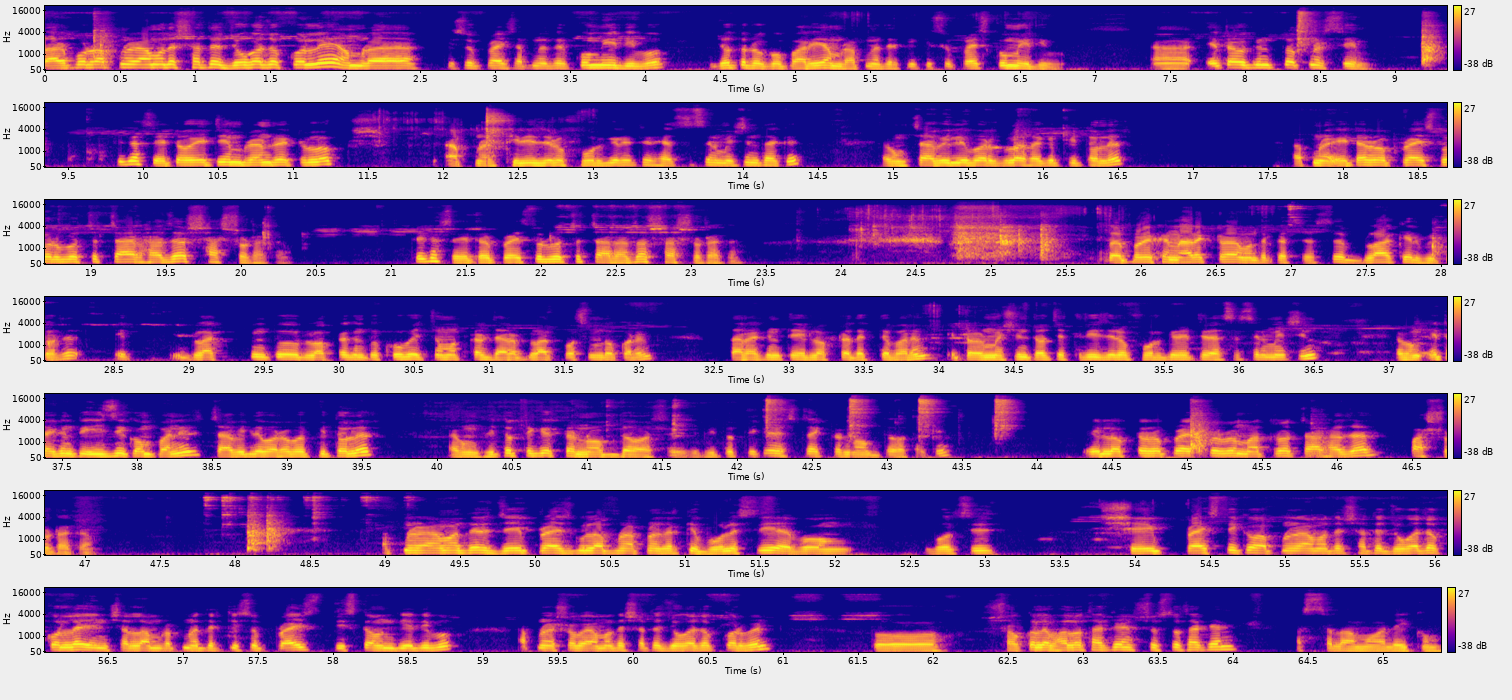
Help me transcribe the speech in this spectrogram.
তারপর আপনারা আমাদের সাথে যোগাযোগ করলে আমরা কিছু প্রাইস আপনাদের কমিয়ে দিব। যতটুকু পারি আমরা আপনাদেরকে কিছু প্রাইস কমিয়ে দিব। এটাও কিন্তু আপনার সেম ঠিক আছে? এটাও এটিএম ব্র্যান্ডের একটা লক আপনার থ্রি জিরো ফোর গ্রেডের হ্যাসেসের মেশিন থাকে এবং চাবি লিভারগুলো থাকে পিতলের। আপনার এটারও প্রাইস পড়বে হচ্ছে চার হাজার সাতশো টাকা। ঠিক আছে? এটার প্রাইস পড়বে হচ্ছে চার হাজার সাতশো টাকা। তারপর এখানে আরেকটা আমাদের কাছে আছে ব্ল্যাকের ভিতরে। এই ব্ল্যাক কিন্তু লকটা কিন্তু খুবই চমৎকার। যারা ব্ল্যাক পছন্দ করেন, তারা কিন্তু এই লকটা দেখতে পারেন। এটার মেশিনটা হচ্ছে থ্রি জিরো ফোর গ্রেডের এসএসের মেশিন এবং এটা কিন্তু ইজি কোম্পানির চাবি লেবার হবে পিতলের। এবং ভিতর থেকে একটা নব দেওয়া আছে। ভিতর থেকে এক্সট্রা একটা নব দেওয়া থাকে। এই লকটারও প্রাইস পড়বে মাত্র চার হাজার পাঁচশো টাকা। আপনারা আমাদের যে প্রাইসগুলো আমরা আপনাদেরকে বলেছি এবং বলছি, সেই প্রাইস থেকেও আপনারা আমাদের সাথে যোগাযোগ করলে ইনশাল্লাহ আমরা আপনাদের কিছু প্রাইস ডিসকাউন্ট দিয়ে দিব। আপনারা সবাই আমাদের সাথে যোগাযোগ করবেন। তো সকলে ভালো থাকেন, সুস্থ থাকেন। আসসালামু আলাইকুম।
